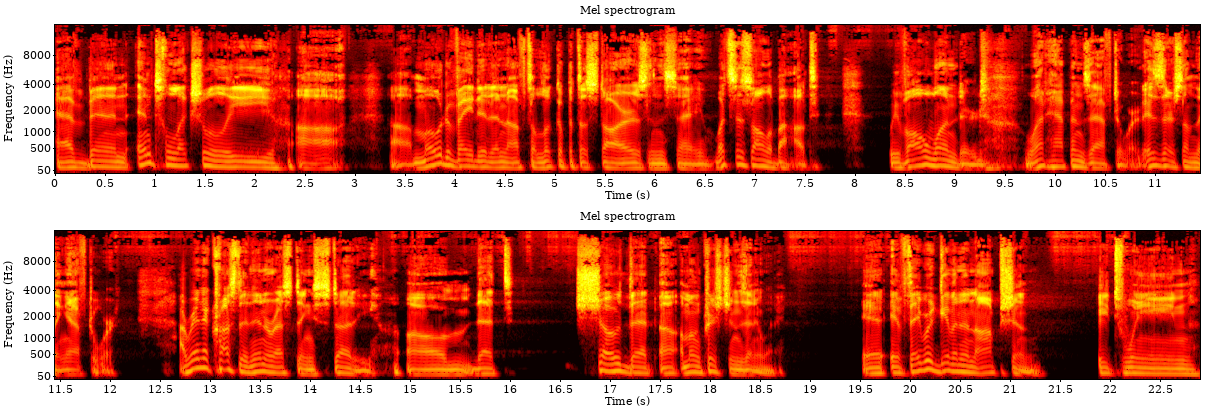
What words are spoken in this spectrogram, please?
have been intellectually uh, uh, motivated enough to look up at the stars and say, "What's this all about?" We've all wondered what happens afterward. Is there something afterward? I ran across an interesting study um, that showed that uh, among Christians, anyway, if they were given an option between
